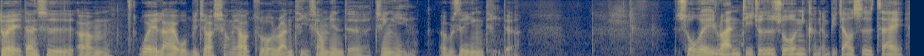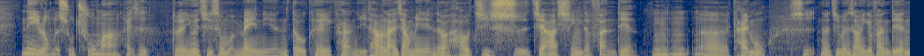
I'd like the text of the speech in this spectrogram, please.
对，但是嗯，未来我比较想要做软体上面的经营，而不是硬体的。所谓软体，就是说你可能比较是在内容的输出吗？还是对？因为其实我们每年都可以看，以台湾来讲，每年都有好几十家新的饭店，嗯嗯呃，开幕是。那基本上一个饭店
